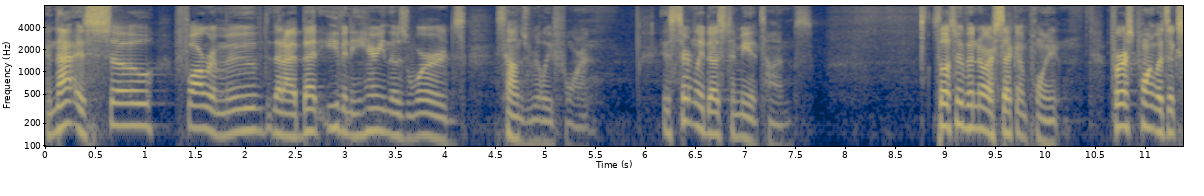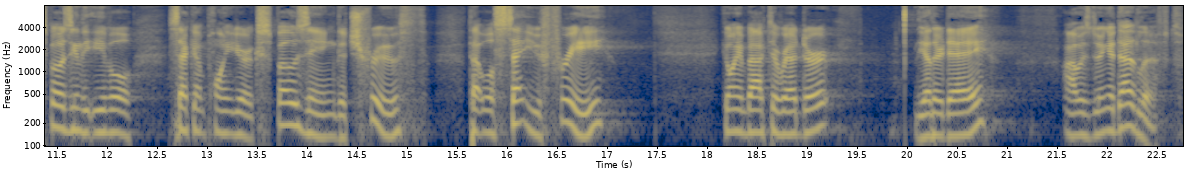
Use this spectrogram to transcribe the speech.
And that is so far removed that I bet even hearing those words sounds really foreign. It certainly does to me at times. So let's move into our second point. First point was exposing the evil. Second point, you're exposing the truth that will set you free. Going back to red dirt, the other day, I was doing a deadlift.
